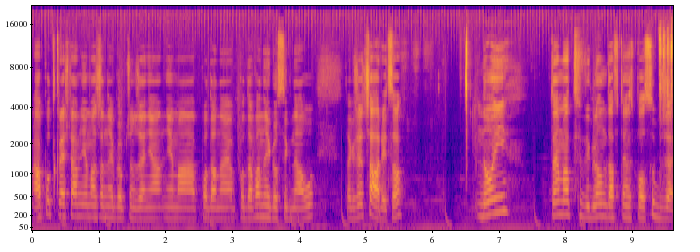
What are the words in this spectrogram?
A podkreślam, nie ma żadnego obciążenia, nie ma podane, podawanego sygnału, także czary, co? No i temat wygląda w ten sposób, że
